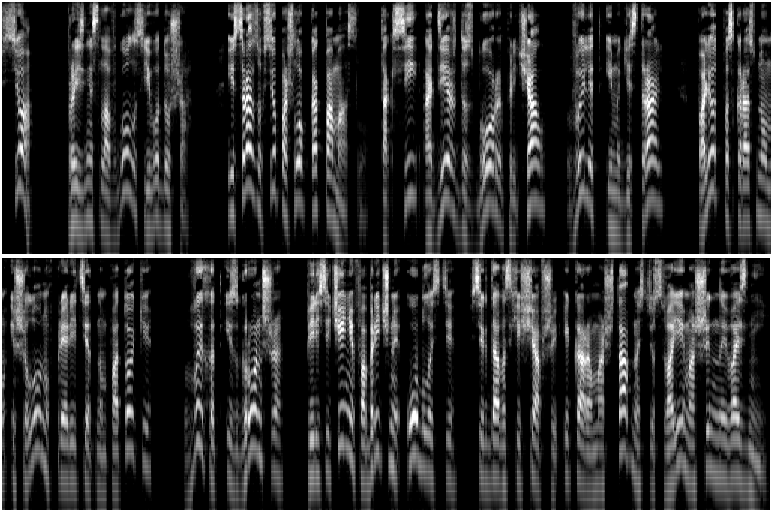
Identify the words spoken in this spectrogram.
«Все», — произнесла в голос его душа. И сразу все пошло как по маслу. Такси, одежда, сборы, причал, вылет и магистраль, полет по скоростному эшелону в приоритетном потоке, выход из Гронша, пересечение фабричной области, всегда восхищавшей Икара масштабностью своей машинной возни,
